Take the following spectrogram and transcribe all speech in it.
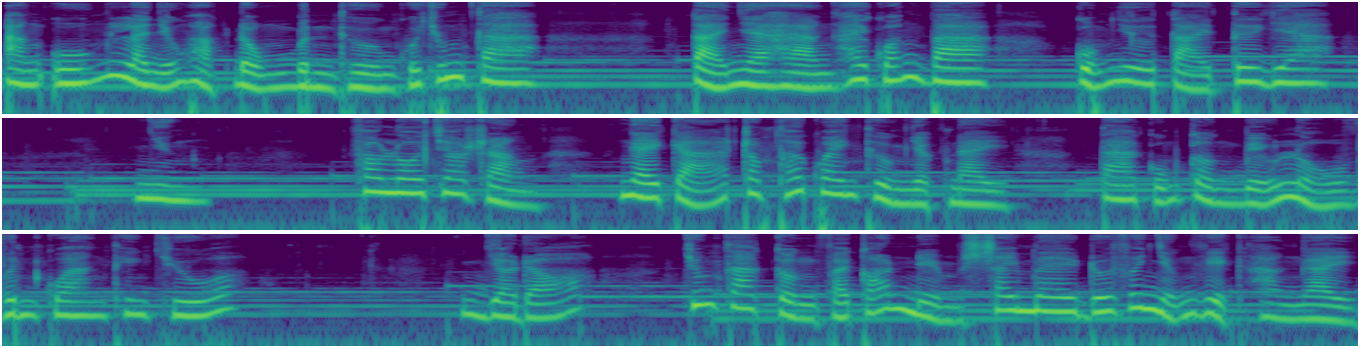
Ăn uống là những hoạt động bình thường của chúng ta tại nhà hàng hay quán bar cũng như tại tư gia. Nhưng Phaolô cho rằng ngay cả trong thói quen thường nhật này, ta cũng cần biểu lộ vinh quang Thiên Chúa. Do đó, chúng ta cần phải có niềm say mê đối với những việc hàng ngày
